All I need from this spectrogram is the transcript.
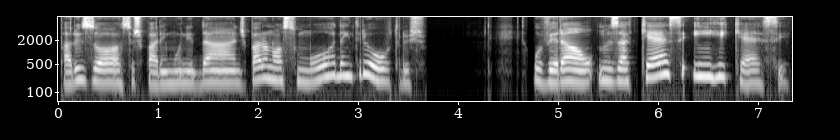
para os ossos, para a imunidade, para o nosso humor, dentre outros. O verão nos aquece e enriquece,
